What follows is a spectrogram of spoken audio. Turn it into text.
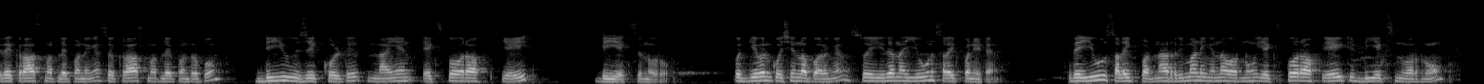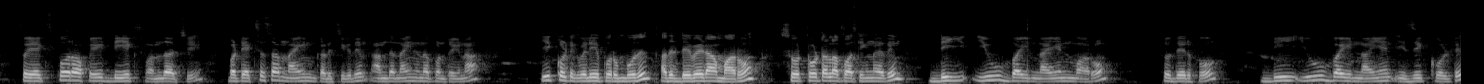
இதை கிராஸ் மல்டிப்ளை பண்ணுங்கள் ஸோ கிராஸ் மல்டிப்ளை பண்ணுறப்போ du is equal to nine x power of eight டிஎக்ஸ்னு வரும். இப்போ கிவன் கொஷினில் பாருங்கள் ஸோ இதை நான் யூன்னு செலக்ட் பண்ணிட்டேன். இதை யூ செலக்ட் பண்ணால் ரிமைனிங் என்ன வரணும்? எக்ஸ் பவர் ஆஃப் எயிட் டிஎக்ஸ்னு வரணும். So x power of eight dx வந்தாச்சு. பட் எக்ஸஸாக நைன் கிடச்சிக்குது. அந்த நைன் என்ன பண்ணுறீங்கன்னா ஈக்குவல்ட்டுக்கு வெளியே போகும்போது அது டிவைடாக மாறும். ஸோ டோட்டலாக பார்த்தீங்கன்னா இது டியூ பை நயன் மாறும். So therefore du by nine is equal to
